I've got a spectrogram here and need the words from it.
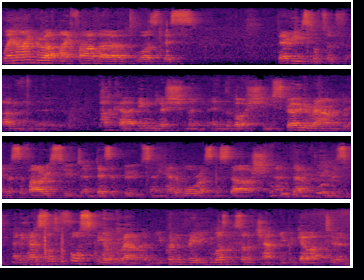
when I grew up, my father was this very sort of um, pukka Englishman in the bush. He strode around in a safari suit and desert boots, and he had a walrus moustache, and um, he was, and he had a sort of force field around him. You couldn't really, he wasn't the sort of chap you could go up to and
